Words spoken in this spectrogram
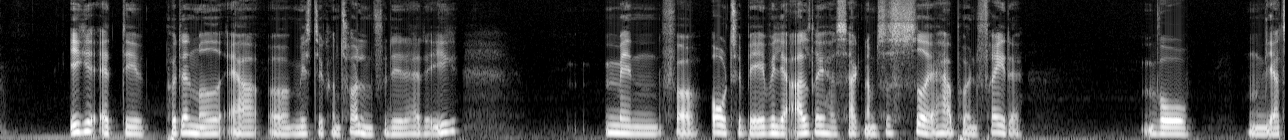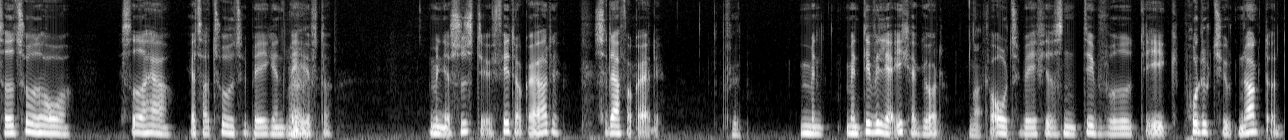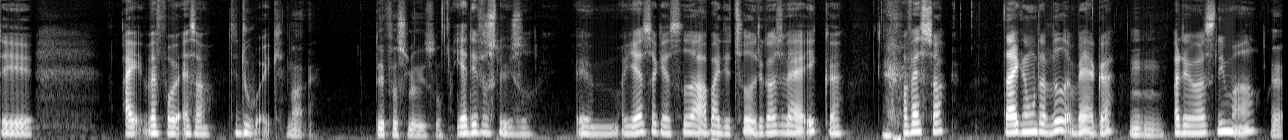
Ikke at det på den måde er at miste kontrollen, for det er det ikke. Men for år tilbage ville jeg aldrig have sagt, "Nå, så sidder jeg her på en fredag, hvor mm, jeg har taget toget over. Jeg sidder her, jeg tager toget tilbage igen Ja. bagefter. Men jeg synes, det er fedt at gøre det, så derfor gør jeg det. Fedt. Men, men det ville jeg ikke have gjort Nej. for år tilbage, for jeg sådan, det, er både, det er ikke produktivt nok, og det, ej, hvad jeg, altså, det dur ikke. Nej. Det er for sløset. Ja, det er for sløset. Øhm, og ja, så kan jeg sidde og arbejde i toget. Det kan også være, at jeg ikke gør. Og hvad så? Der er ikke nogen, der ved, hvad jeg gør. Mm-hmm. Og det er jo også lige meget. Ja.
